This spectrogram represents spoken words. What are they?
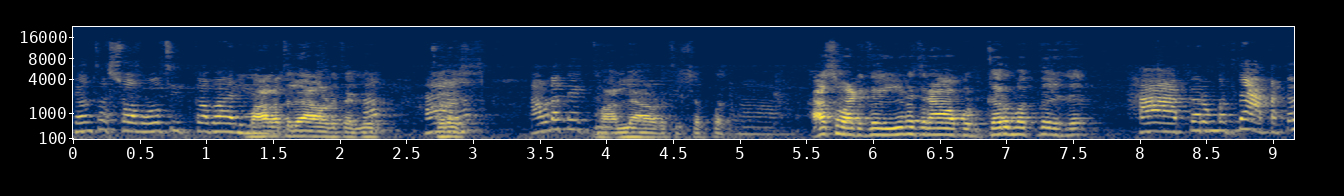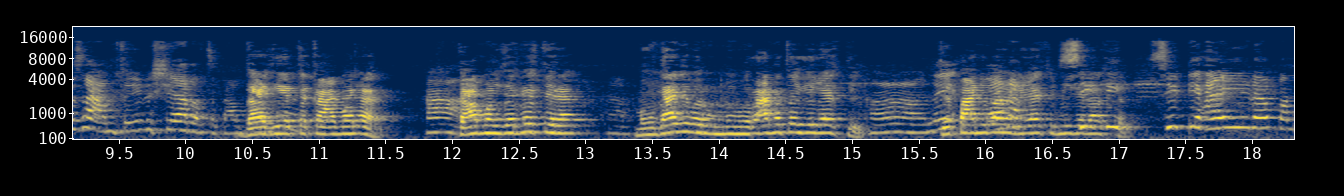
त्यांचा स्वभावच इतका भारी. मला तर लय आवडत आहे ग. हा? हा? खरंच? आवडत आहे का? मला लय आवडते शपथ. हा. असं वाटतं इकडंच राहावं पण करमत नाही ग. हा करमत नाही. आता कसं आमचं इकडे शहराचं काम. दाजी येतं कामाला. हा. कामाला जर नसते ना हा. मग दाजी बरं रानात गेले असते. हा ते पाणी भरायला गेले असते, मी गेलो सिटी असते. सिटी आहे इकडं पण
